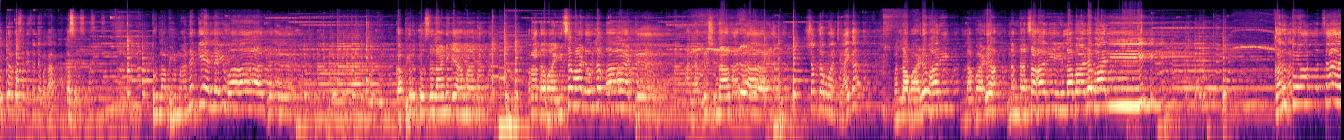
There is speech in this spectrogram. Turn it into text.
उत्तर कसं देतोय ते बघा. कसं? तुला भीमान केलंय वाघ. का फिरतोस लांडग्या माग. राधाबाईचं वाढवलं माठ. आला कृष्णावर शब्द भुवांचे ऐका. मग लबाड भारी लबाड नंदाचा हारी लबाड भारी. करतो आमचा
